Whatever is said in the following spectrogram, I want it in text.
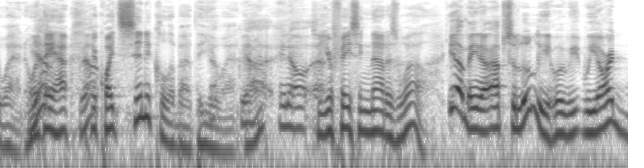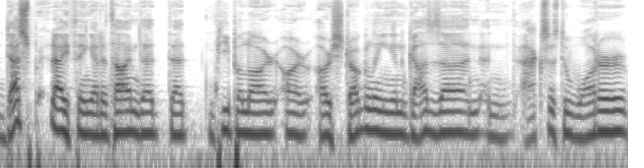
UN, or Yeah, they have they're quite cynical about the UN. Yeah, right? you know, So uh, you're facing that as well. yeah. I mean, absolutely. We, we are desperate. I think at a time that that people are are, are struggling in Gaza, and, and access to water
